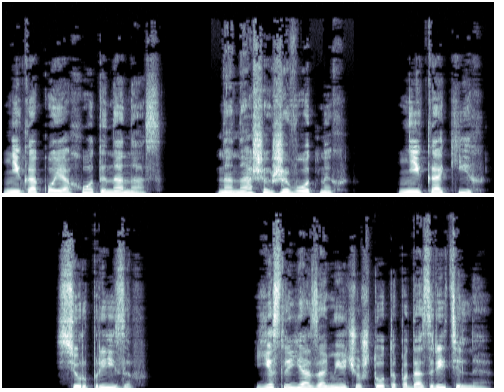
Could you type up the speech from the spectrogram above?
Никакой охоты на нас, на наших животных. Никаких сюрпризов. Если я замечу что-то подозрительное,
